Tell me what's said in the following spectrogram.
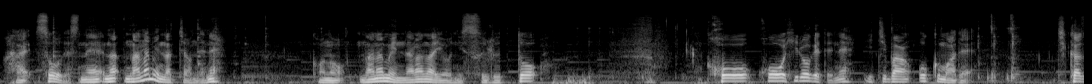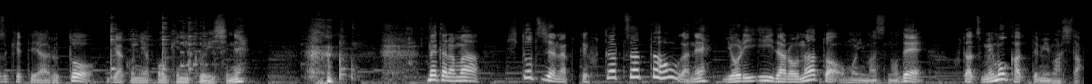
はい、そうですね。な斜めになっちゃうんでね。この斜めにならないようにすると、こう、こう広げてね、一番奥まで近づけてやると逆にやっぱ置きにくいしね。だからまあ1つじゃなくて2つあった方がねよりいいだろうなとは思いますので2つ目も買ってみました。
